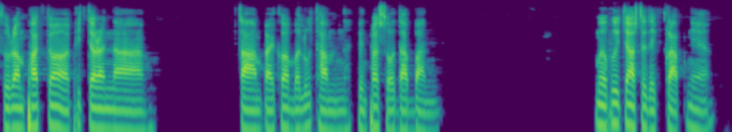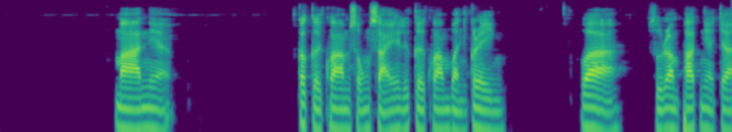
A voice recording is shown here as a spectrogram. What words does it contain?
สุรัมพัฒก็พิจารณาตามไปก็บรรลุธรรมเป็นพระโสดาบัน เมื่อพระเจ้าเสด็จกลับเนี่ย มารเนี่ย ก็เกิดความสงสัยหรือเกิดความหวั่นเกรง ว่าสุรัมพัฒเนี่ยจะ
